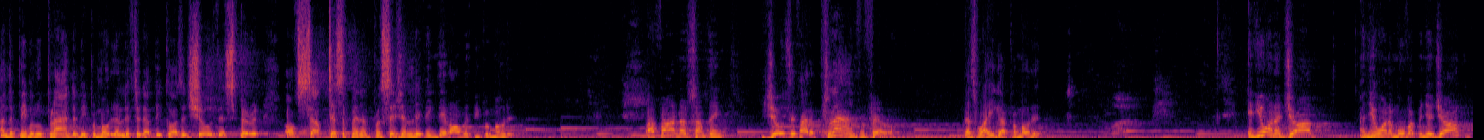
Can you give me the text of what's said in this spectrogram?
And the people who planned to be promoted and lifted up because it shows their spirit of self discipline and precision living, they'll always be promoted. I found out something. Joseph had a plan for Pharaoh. That's why he got promoted. If you want a job and you want to move up in your job,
